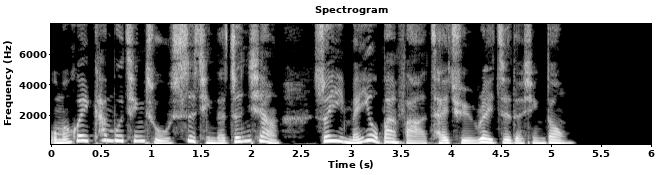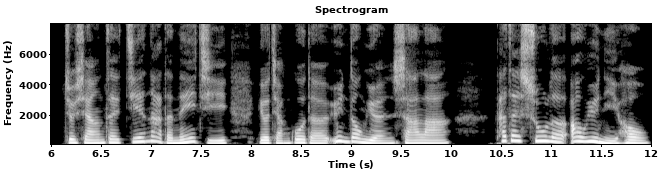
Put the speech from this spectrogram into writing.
我们会看不清楚事情的真相，所以没有办法采取睿智的行动。就像在接纳的那一集有讲过的运动员莎拉。她在输了奥运以后，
